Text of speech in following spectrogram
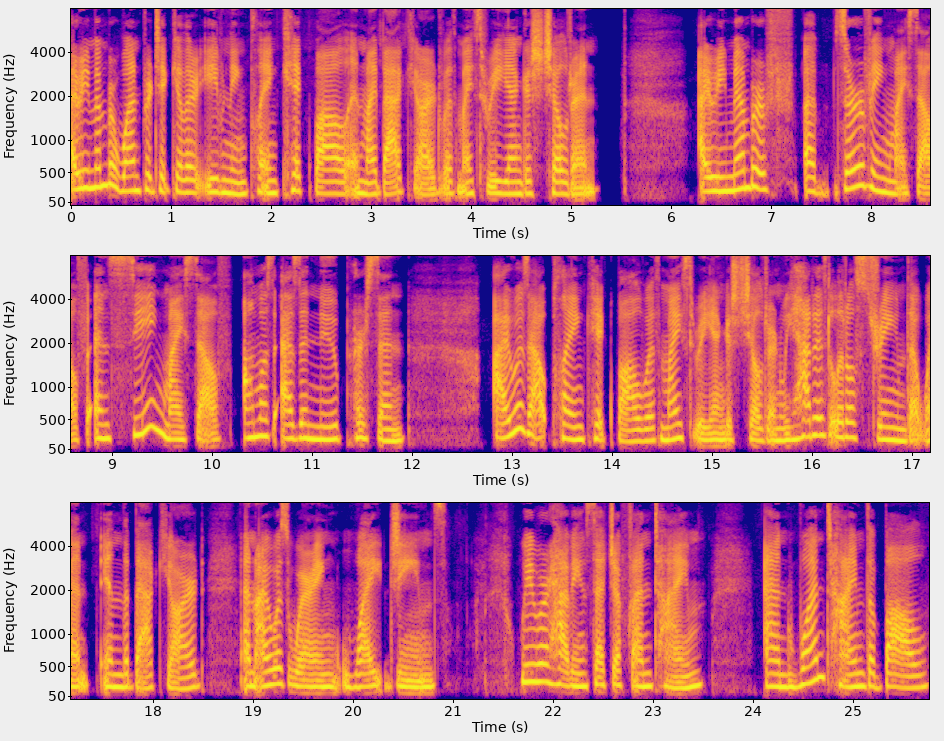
I remember one particular evening playing kickball in my backyard with my three youngest children. I remember f- observing myself and seeing myself almost as a new person. I was out playing kickball with my three youngest children. We had a little stream that went in the backyard, and I was wearing white jeans. We were having such a fun time. And one time the ball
